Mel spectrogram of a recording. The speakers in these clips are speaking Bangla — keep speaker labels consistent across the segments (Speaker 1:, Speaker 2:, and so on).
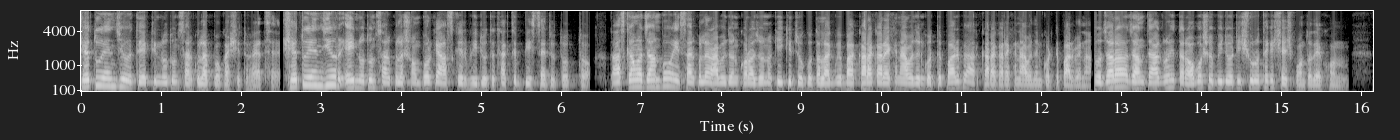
Speaker 1: সেতু এনজিওতে একটি নতুন সার্কুলার প্রকাশিত হয়েছে। সেতু এনজিওর এই নতুন সার্কুলার সম্পর্কে আজকের ভিডিওতে থাকছে বিস্তারিত তথ্য। তো আজকে আমরা জানব এই সার্কুলার আবেদন করার জন্য কি কি যোগ্যতা লাগবে বা কারা কারা এখানে আবেদন করতে পারবে আর কারা কারা এখানে আবেদন করতে পারবে না। তো যারা জানতে আগ্রহী তারা অবশ্যই ভিডিওটি শুরু থেকে শেষ পর্যন্ত দেখুন।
